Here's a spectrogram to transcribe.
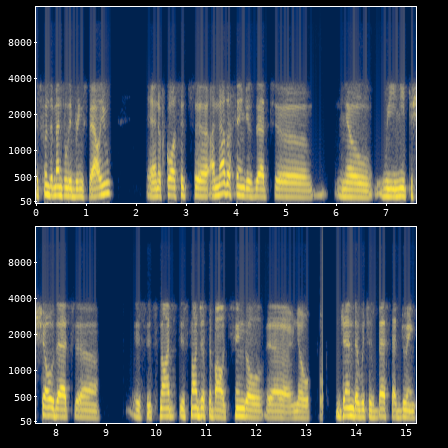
it fundamentally brings value and of course, it's uh, another thing is that uh, you know we need to show that uh, it's, it's not it's not just about single uh, you know gender which is best at doing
